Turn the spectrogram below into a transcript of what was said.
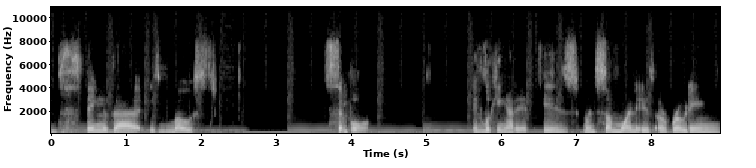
the thing that is most simple in looking at it is when someone is eroding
